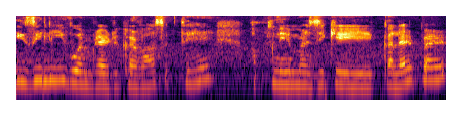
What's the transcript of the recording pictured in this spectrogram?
इजीली वो एम्ब्रॉयडरी करवा सकते हैं, अपने मर्ज़ी के कलर पर।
